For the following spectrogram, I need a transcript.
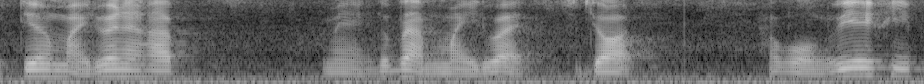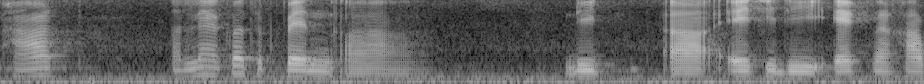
คเจอร์ใหม่ด้วยนะครับแม่รูปแบบใหม่ด้วย สุดยอด ครับผม VIP Pass อันแรกก็จะเป็นอ่าดีอ่า ATDX นะครับ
